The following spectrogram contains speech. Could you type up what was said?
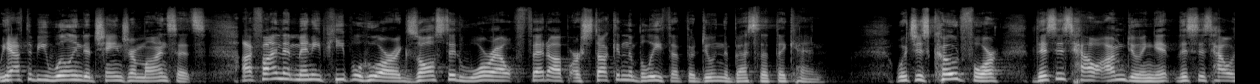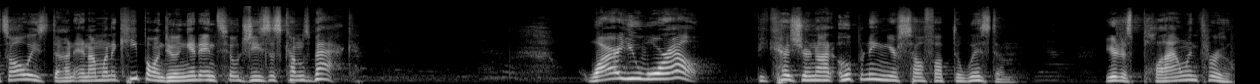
We have to be willing to change our mindsets. I find that many people who are exhausted, wore out, fed up are stuck in the belief that they're doing the best that they can, which is code for this is how I'm doing it, this is how it's always done, and I'm going to keep on doing it until Jesus comes back. Why are you wore out? Because you're not opening yourself up to wisdom. You're just plowing through.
